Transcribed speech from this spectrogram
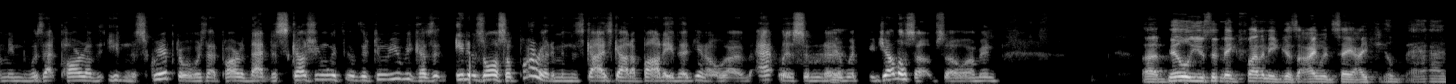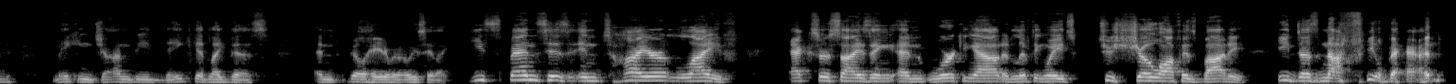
I mean, was that part of even the script, or was that part of that discussion with the two of you? Because it, it is also part of it. I mean, this guy's got a body that you know uh, Atlas and uh, yeah. would be jealous of. So I mean, uh, Bill used to make fun of me because I would say I feel bad making John be naked like this. And Bill Hader would always say, like, he spends his entire life exercising and working out and lifting weights to show off his body. He does not feel bad.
